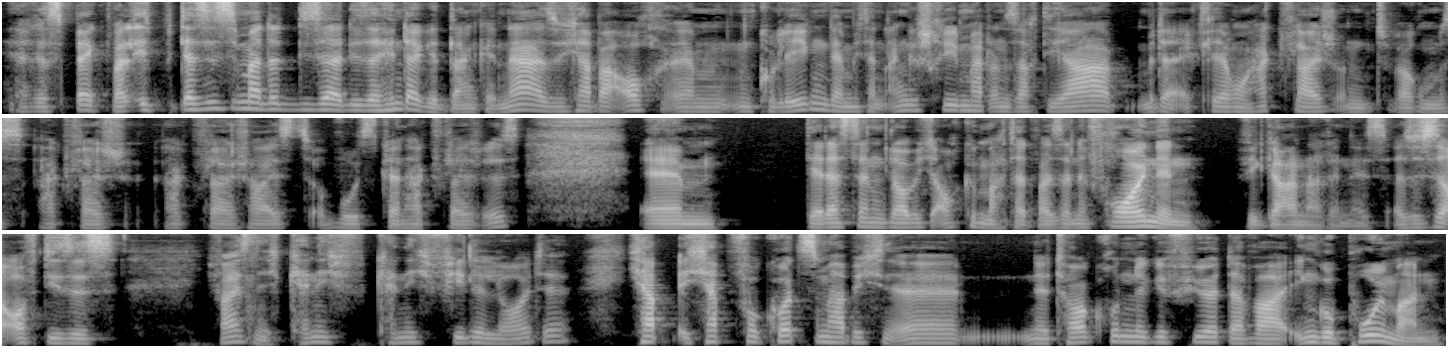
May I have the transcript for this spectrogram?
Ja, Respekt, weil ich, das ist immer dieser, dieser Hintergedanke. Ne? Also ich habe auch ähm, einen Kollegen, der mich dann angeschrieben hat und sagte, ja, mit der Erklärung Hackfleisch und warum es Hackfleisch, Hackfleisch heißt, obwohl es kein Hackfleisch ist, ähm, der das dann, glaube ich, auch gemacht hat, weil seine Freundin Veganerin ist. Also es ist ja oft dieses, ich weiß nicht, kenne ich, kenn ich viele Leute? Ich habe ich hab vor kurzem hab ich, äh, eine Talkrunde geführt, da war Ingo Pohlmann.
